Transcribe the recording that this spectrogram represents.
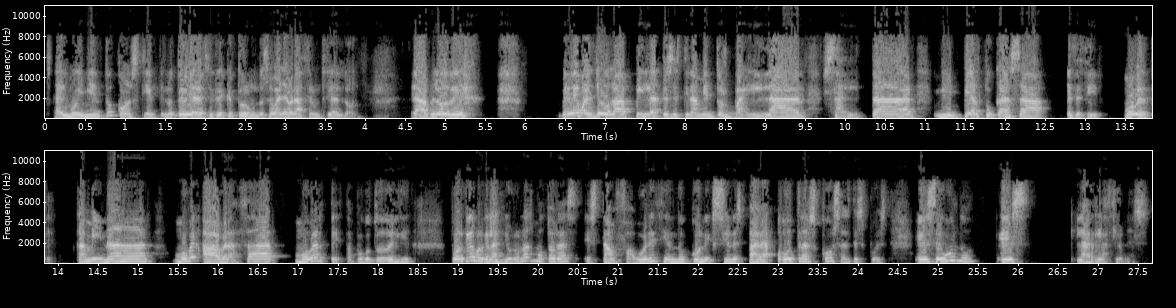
sea, el movimiento consciente. No te voy a decir de que todo el mundo se vaya ahora a hacer un triatlón. Te hablo de me da igual yoga, pilates, estiramientos, bailar, saltar, limpiar tu casa, es decir, moverte caminar, mover, abrazar, moverte, tampoco todo el día. ¿Por qué? Porque las neuronas motoras están favoreciendo conexiones para otras cosas después. El segundo es las relaciones.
